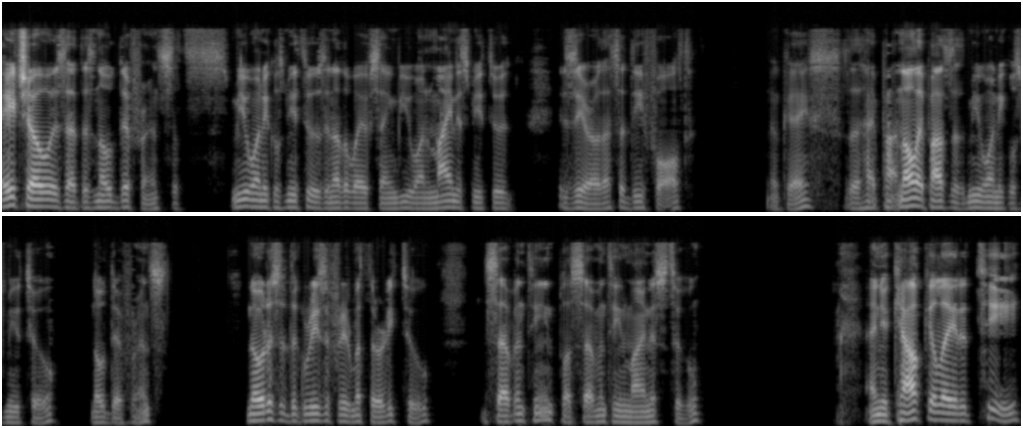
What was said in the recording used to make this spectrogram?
HO is that there's no difference. It's mu1 equals mu2 is another way of saying mu1 minus mu2 is 0. That's a default. Okay, so the hypo null hypothesis is mu1 equals mu2, no difference. Notice the degrees of freedom are 32, 17 plus 17 minus 2. And your calculated t,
